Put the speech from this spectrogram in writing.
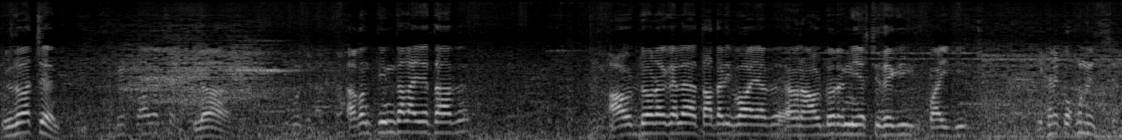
বুঝতে পারছেন? না। এখন তিনতলায় যেতে হবে। আউটডোরে গেলে তাড়াতাড়ি পাওয়া যাবে। এখন আউটডোরে নিয়ে এসছি দেখি পাই কি। এখানে কখন এসেছেন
